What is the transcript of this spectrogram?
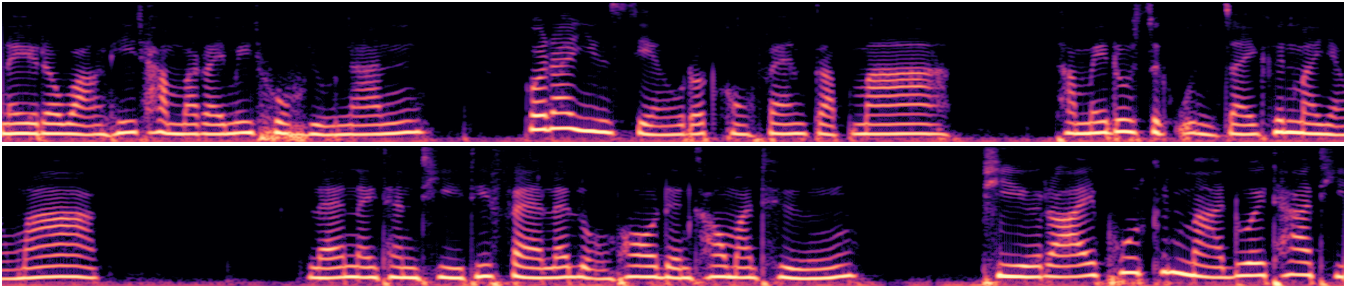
ในระหว่างที่ทำอะไรไม่ถูกอยู่นั้น ก็ได้ยินเสียงรถของแฟนกลับมาทำให้รู้สึกอุ่นใจขึ้นมาอย่างมาก และในทันทีที่แฟนและหลวงพ่อเดินเข้ามาถึง ผีร้ายพูดขึ้นมาด้วยท่าที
